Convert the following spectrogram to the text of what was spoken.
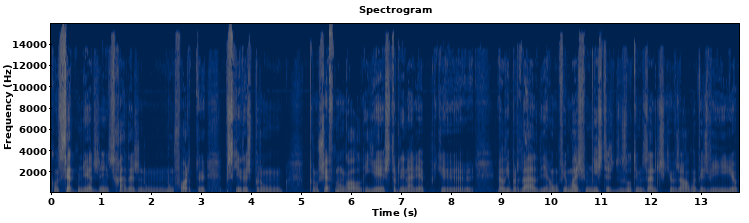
com sete mulheres encerradas num, num forte perseguidas por um por um chefe mongol e é extraordinária porque eh, a liberdade é um filme mais feminista dos últimos anos que eu já alguma vez vi e eu,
